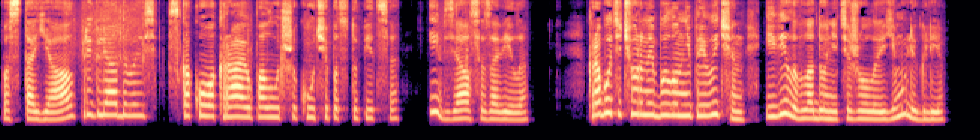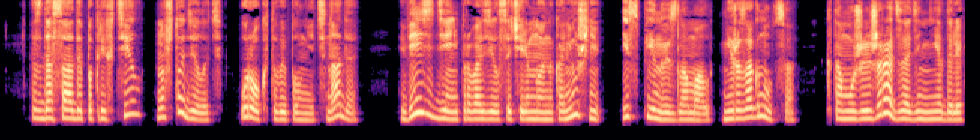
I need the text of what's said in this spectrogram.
постоял, приглядываясь, с какого краю получше кучи подступиться, и взялся за вилы. К работе черной был он непривычен, и вилы в ладони тяжелые ему легли. С досады покряхтел, но что делать, урок-то выполнить надо. Весь день провозился черемной на конюшне и спину изломал, не разогнуться. К тому же и жрать за день не дали,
